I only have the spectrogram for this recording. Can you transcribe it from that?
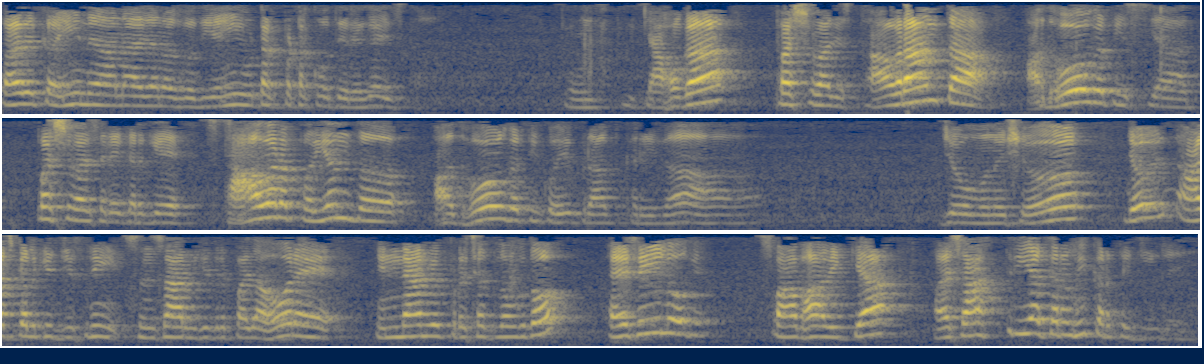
पहले कहीं न आना जाना उसको यही उटक पटक होते रहेगा इसका। तो क्या होगा? पशुवाद स्थावरांता, अधोगति पशु से लेकर के स्थावर पर्यंत अधोगति को ही प्राप्त करेगा। जो मनुष्य जो आजकल के जितनी संसार में जितने पैदा हो रहे हैं, निन्यानवे प्रतिशत लोग तो ऐसे ही लोग हैं। स्वाभाविक क्या? अशास्त्रीय कर्म ही करते जी रहे हैं।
